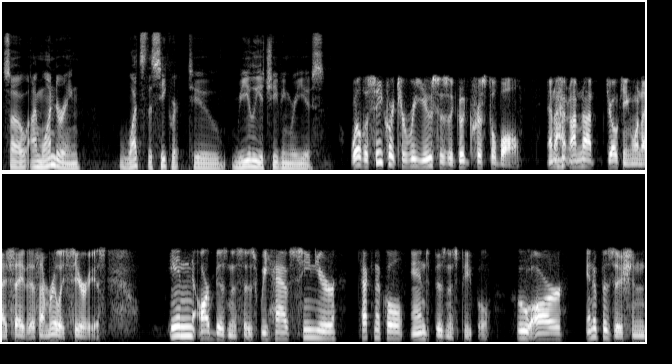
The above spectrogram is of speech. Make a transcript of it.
So I'm wondering what's the secret to really achieving reuse? Well, the secret to reuse is a good crystal ball. And I'm not joking when I say this, I'm really serious. In our businesses, we have senior technical and business people who are in a position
